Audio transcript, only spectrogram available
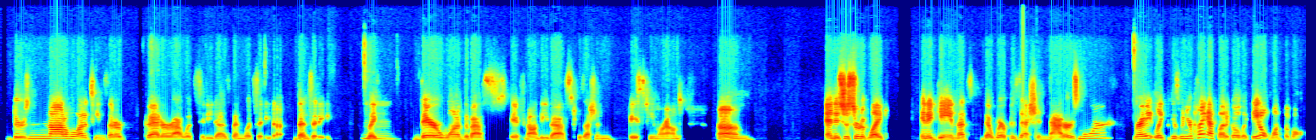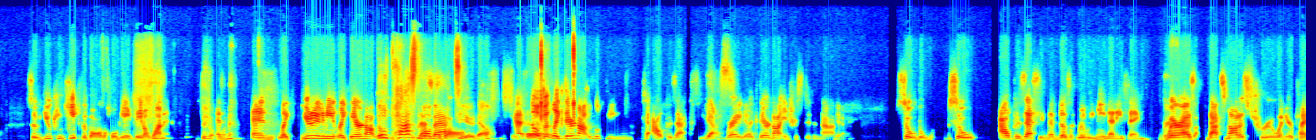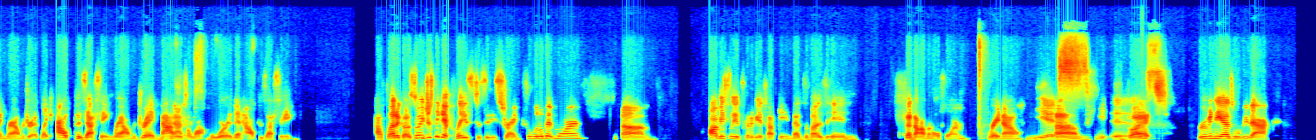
there's not a whole lot of teams that are better at what City does than what City does than City. Like, Mhm. They're one of the best, if not the best, possession based team around. Um, and it's just sort of like in a game that's that where possession matters more, right? Like because when you're playing Atletico, like they don't want the ball. So you can keep the ball the whole game. They don't want it. they don't and want to. And like you know what I mean? Like they're not They'll pass the ball back to you. No, yeah, no, but like they're not looking to outpossess you. Yes, Right. yeah. Like they're not interested in that. Yeah. So the so outpossessing them doesn't really mean anything. Right. Whereas that's not as true when you're playing Real Madrid. Like outpossessing Real Madrid matters, a lot more than outpossessing Atletico. So I just think it plays to City's strengths a little bit more. Um obviously it's going to be a tough game. Benzema is in phenomenal form right now. yes, um, he is. but- Ruben Dias will be back.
